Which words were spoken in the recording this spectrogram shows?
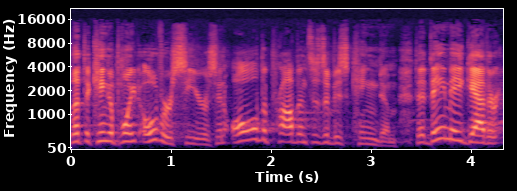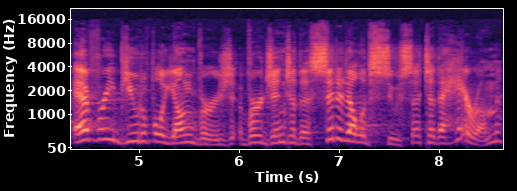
let the king appoint overseers in all the provinces of his kingdom, that they may gather every beautiful young virgin to the citadel of Susa, to the harem,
